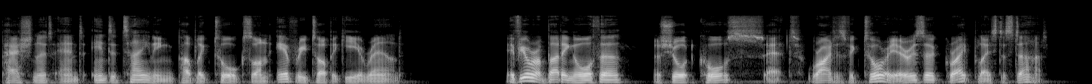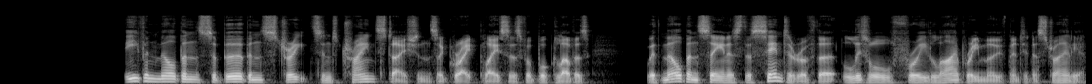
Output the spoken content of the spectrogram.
passionate, and entertaining public talks on every topic year round. If you're a budding author, a short course at Writers Victoria is a great place to start. Even Melbourne's suburban streets and train stations are great places for book lovers, with Melbourne seen as the centre of the little free library movement in Australia.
